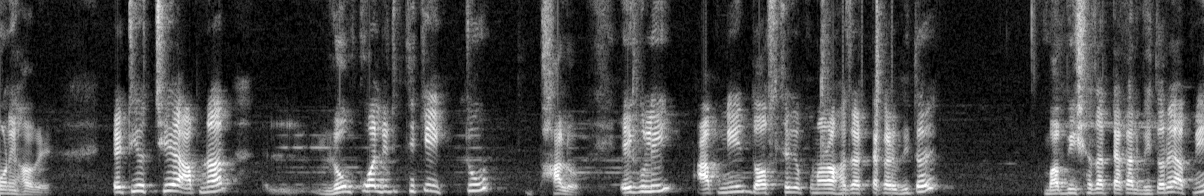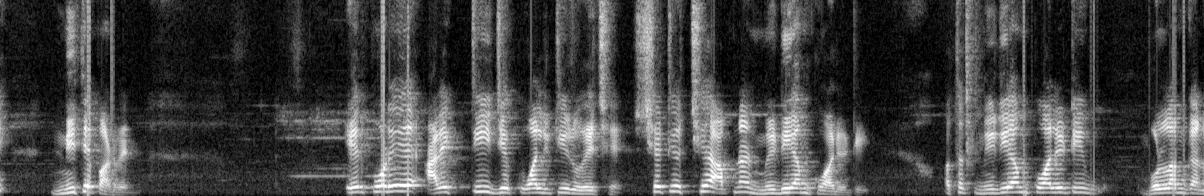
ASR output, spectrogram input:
মনে হবে। এটি হচ্ছে আপনার লো কোয়ালিটি থেকে একটু ভালো। এগুলি আপনি দশ থেকে পনেরো হাজার টাকার ভিতরে বা বিশ হাজার টাকার ভিতরে আপনি নিতে পারবেন। এরপরে আরেকটি যে কোয়ালিটি রয়েছে, সেটি হচ্ছে আপনার মিডিয়াম কোয়ালিটি অর্থাৎ মিডিয়াম কোয়ালিটি বললাম কেন?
